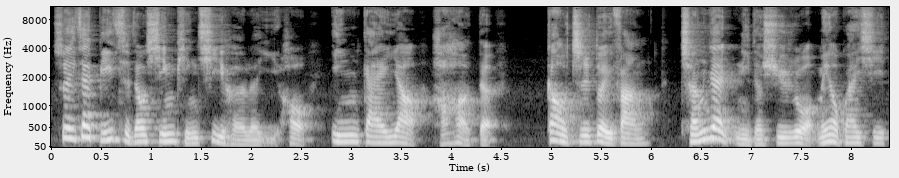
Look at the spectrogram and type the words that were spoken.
所以在彼此都心平气和了以后，应该要好好的告知对方，承认你的虚弱没有关系，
